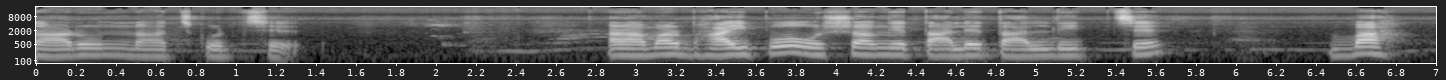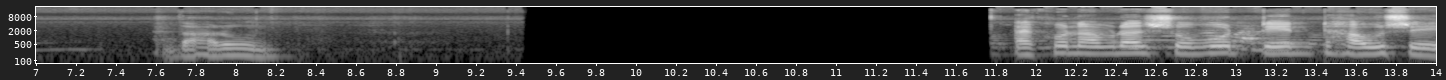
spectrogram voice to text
দারুণ নাচ করছে। আর আমার ভাইপো ওর সঙ্গে তালে তাল দিচ্ছে। বাহ, দারুণ। এখন আমরা শোবো টেন্ট হাউসে।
